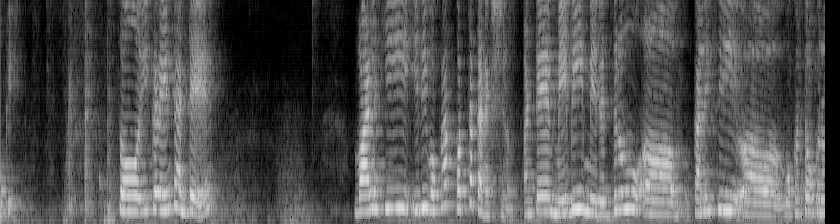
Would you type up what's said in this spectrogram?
okay so ఇక్కడ ఏంటంటే వాళ్ళకి ఇది ఒక కొత్త కనెక్షన్ అంటే మేబీ మీరిద్దరూ కలిసి ఒకరితో ఒకరు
